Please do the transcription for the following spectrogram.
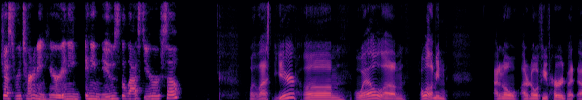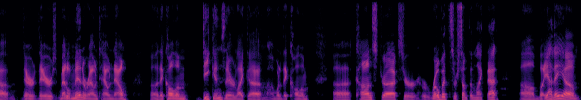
just returning here. Any any news the last year or so? Well, the last year? Um, well, um, oh, well, I mean, I don't know. I don't know if you've heard, but uh, there there's metal men around town now. Uh, they call them deacons. They're like, uh, what do they call them? Uh, constructs or, or robots or something like that. Um, but yeah, they um,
